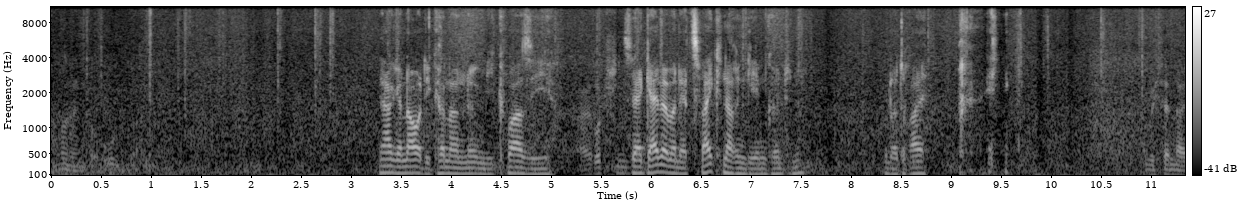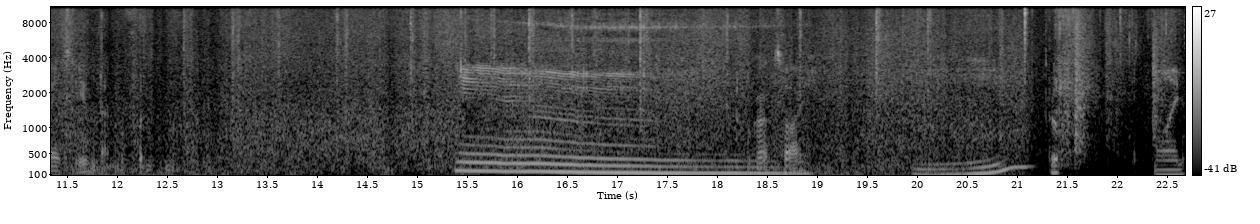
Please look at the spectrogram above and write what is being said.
Was haben wir denn da oben? Ja, genau. Die kann dann irgendwie quasi... Rutschen. Es wäre geil, wenn man der zwei Knarren geben könnte, ne? Oder drei. Habe ich denn da jetzt eben dann gefunden? Hm. Überzeug. Blub. Moin.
